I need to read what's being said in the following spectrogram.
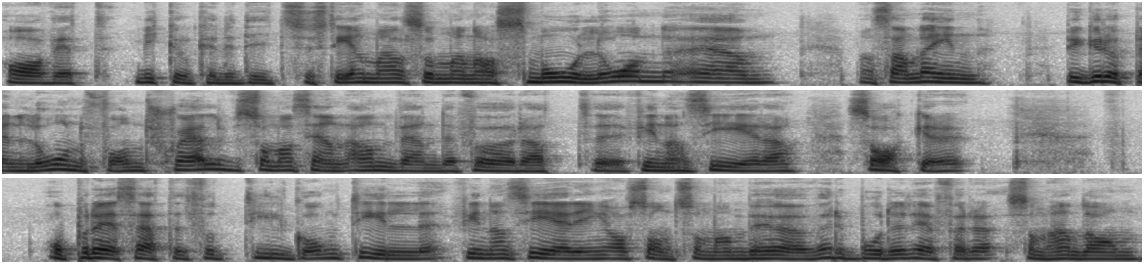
av ett mikrokreditsystem. Alltså man har smålån, man samlar in, bygger upp en lånfond själv som man sedan använder för att finansiera saker och på det sättet få tillgång till finansiering av sånt som man behöver. Både det för, som handlar om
